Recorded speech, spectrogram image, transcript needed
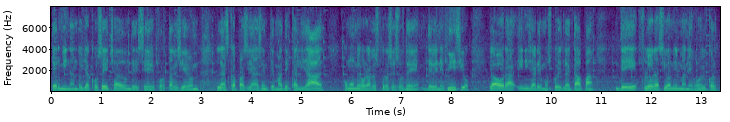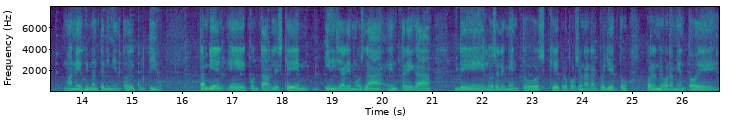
terminando ya cosecha, donde se fortalecieron las capacidades en temas de calidad, cómo mejorar los procesos de, de beneficio y ahora iniciaremos pues la etapa de floración y el manejo, del, manejo y mantenimiento del cultivo. También eh, contarles que iniciaremos la entrega de los elementos que proporcionará el proyecto para el mejoramiento de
